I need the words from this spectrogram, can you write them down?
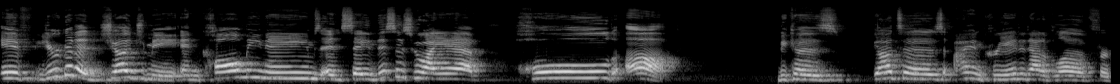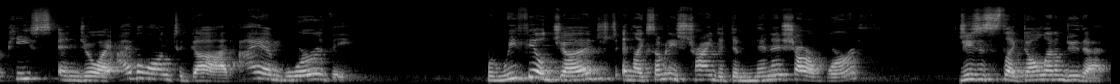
if you're to judge me and call me names and say this is who I am, hold up. Because God says, I am created out of love for peace and joy. I belong to God. I am worthy. When we feel judged and like somebody's trying to diminish our worth, Jesus is like, don't let them do that.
